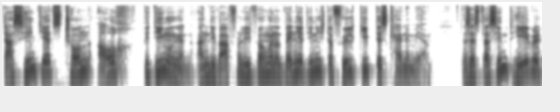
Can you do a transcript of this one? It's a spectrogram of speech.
das sind jetzt schon auch Bedingungen an die Waffenlieferungen und wenn ihr die nicht erfüllt, gibt es keine mehr. Das heißt, da sind Hebel,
